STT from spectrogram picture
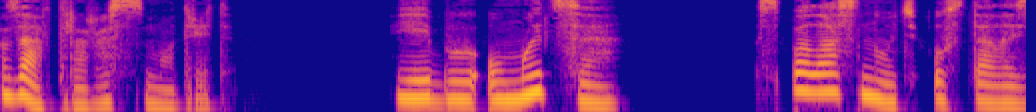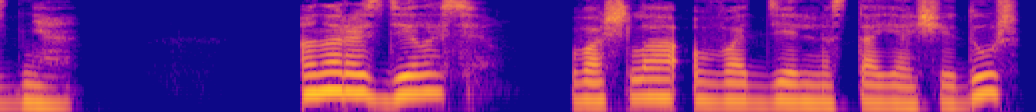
Завтра рассмотрит. Ей бы умыться, сполоснуть усталость дня. Она разделась, вошла в отдельно стоящий душ,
